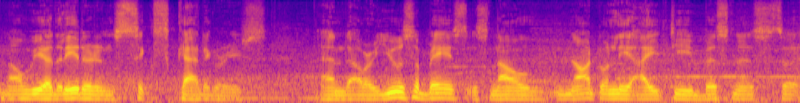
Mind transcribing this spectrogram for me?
Now we are the leader in six categories. And our user base is now not only IT, business, uh,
